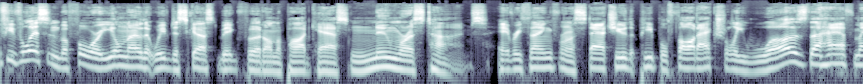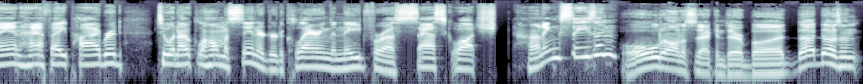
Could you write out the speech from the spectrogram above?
If you've listened before, you'll know that we've discussed Bigfoot on the podcast numerous times. Everything from a statue that people thought actually was the half man, half ape hybrid to an Oklahoma senator declaring the need for a Sasquatch hunting season? Hold on a second there, bud. That doesn't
